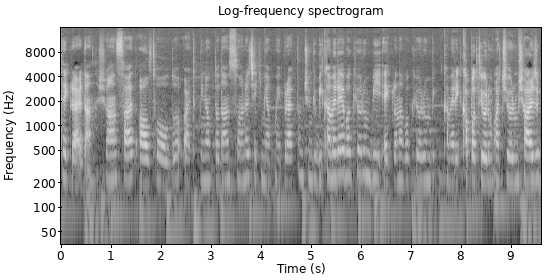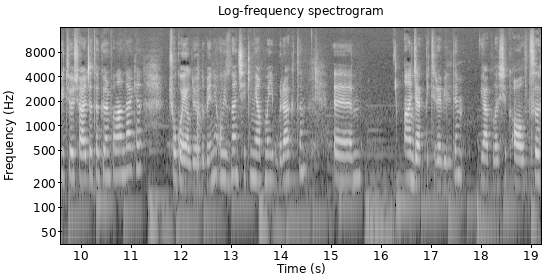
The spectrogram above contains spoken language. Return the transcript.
Tekrardan. Şu an saat 6 oldu. Artık bir noktadan sonra çekim yapmayı bıraktım. Çünkü bir kameraya bakıyorum, bir ekrana bakıyorum, bir kamerayı kapatıyorum, açıyorum, şarjı bitiyor, şarja takıyorum falan derken çok oyalıyordu beni. O yüzden çekim yapmayı bıraktım. Ee, ancak bitirebildim. Yaklaşık 6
